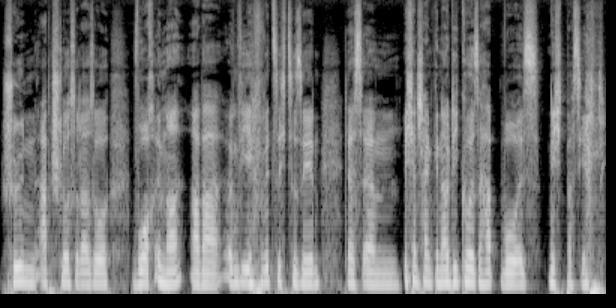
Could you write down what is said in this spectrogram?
schönen Abschluss oder so, wo auch immer. Aber irgendwie witzig zu sehen, dass ähm, ich anscheinend genau die Kurse habe, wo es nicht passiert.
